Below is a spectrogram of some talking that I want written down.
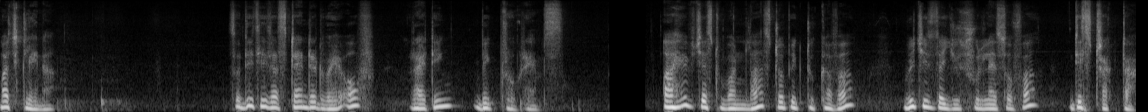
much cleaner. So this is a standard way of writing big programs. I have just one last topic to cover, which is the usefulness of a destructor.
